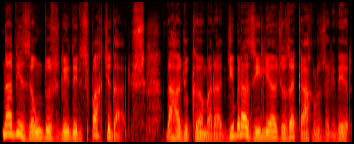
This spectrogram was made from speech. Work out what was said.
na visão dos líderes partidários. Da Rádio Câmara de Brasília, José Carlos Oliveira.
